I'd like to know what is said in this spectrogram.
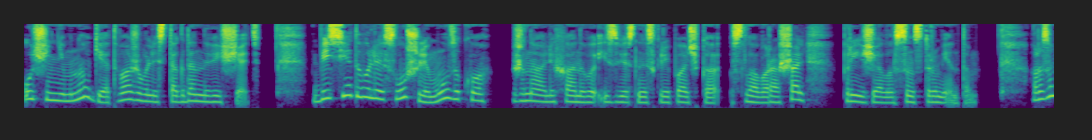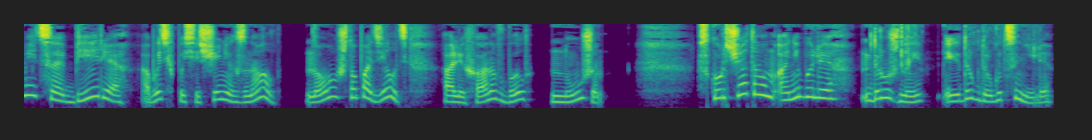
очень немногие отваживались тогда навещать. Беседовали, слушали музыку. Жена Алиханова, известная скрипачка Слава Рошаль, приезжала с инструментом. Разумеется, Берия об этих посещениях знал, но что поделать, Алиханов был нужен. С Курчатовым они были дружны и друг друга ценили.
